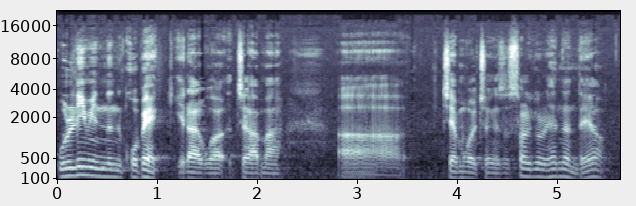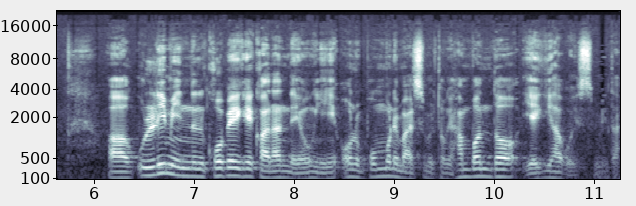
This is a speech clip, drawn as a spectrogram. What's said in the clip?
울림 있는 고백이라고 제가 아마 어, 제목을 정해서 설교를 했는데요. 어, 울림이 있는 고백에 관한 내용이 오늘 본문의 말씀을 통해 한 번 더 얘기하고 있습니다.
